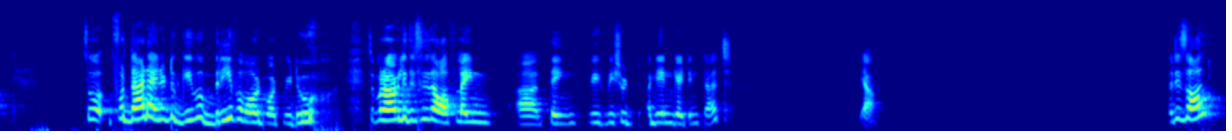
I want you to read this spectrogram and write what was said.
so for that, I need to give a brief about what we do. so probably this is an offline uh, thing. We, we should again get in touch. That is all.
